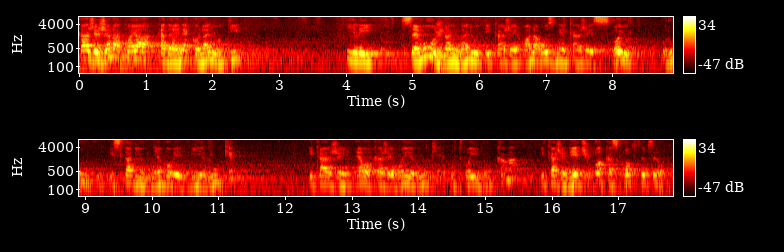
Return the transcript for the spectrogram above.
Kaže, žena koja, kada je neko naljuti, ili se muž na nju naljuti, kaže, ona uzme, kaže, svoju ruku i stavi u njegove dvije ruke, i kaže, evo, kaže, moje ruke u tvojim rukama i kaže, neću oka sklopiti dok se ne odljubiš.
